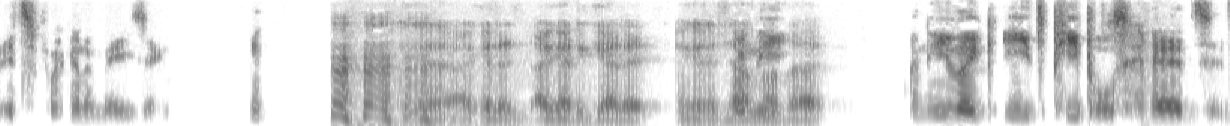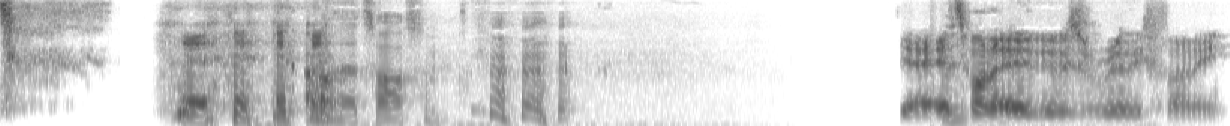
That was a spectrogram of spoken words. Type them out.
it's fucking amazing. I gotta, I gotta, get it. I gotta When he- download And he like eats people's heads. It's, oh, that's awesome. yeah, it's one. Of, it, it was really funny.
